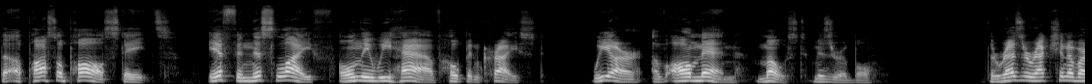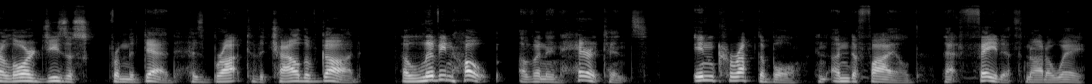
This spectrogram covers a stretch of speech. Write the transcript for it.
The Apostle Paul states, If in this life only we have hope in Christ, we are of all men most miserable. The resurrection of our Lord Jesus from the dead has brought to the child of God a living hope of an inheritance incorruptible and undefiled, that fadeth not away.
